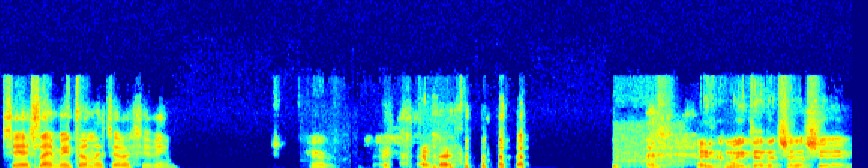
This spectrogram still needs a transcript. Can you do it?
שיש להם אינטרנט של השירים. כן. אין כמו אינטרנט של השירים.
